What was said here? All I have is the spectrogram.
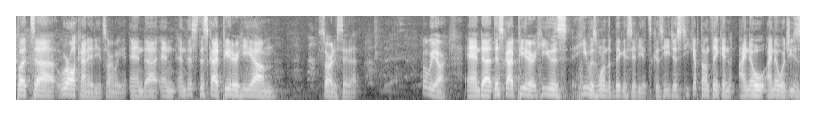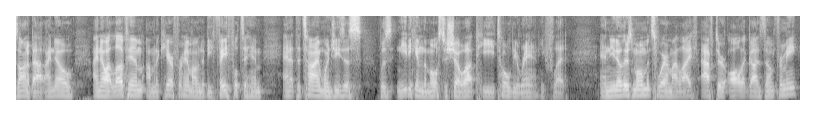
But uh, we're all kind of idiots, aren't we? And, uh, and, and this, this guy, Peter, he. Um, Sorry to say that. But we are. And uh, this guy Peter, he was he was one of the biggest idiots because he just he kept on thinking, I know I know what Jesus is on about. I know I know I love him. I'm going to care for him. I'm going to be faithful to him. And at the time when Jesus was needing him the most to show up, he totally ran. He fled. And you know, there's moments where in my life, after all that God's done for me,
